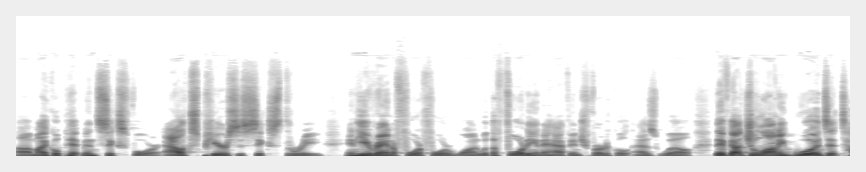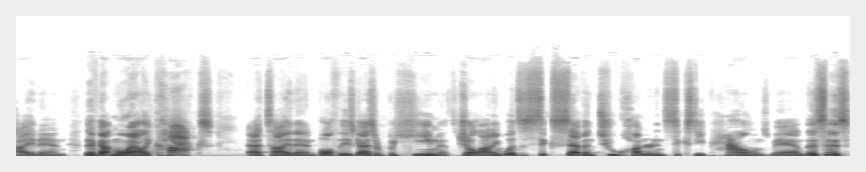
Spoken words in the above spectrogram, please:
Uh, Michael Pittman, 6'4. Alec Pierce is 6'3, and he ran a 4.41 with a 40 and a half inch vertical as well. They've got Jelani Woods at tight end. They've got Mo Alie-Cox at tight end. Both of these guys are behemoths. Jelani Woods is 6'7, 260 pounds, man. This is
